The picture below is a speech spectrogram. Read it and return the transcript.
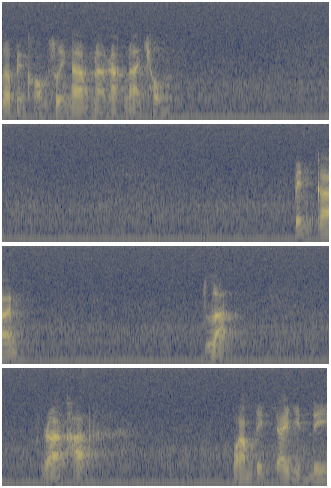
ว่าเป็นของสวยงามน่ารักน่าชม เป็นการละ ราคะ ความติดใจยินดี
